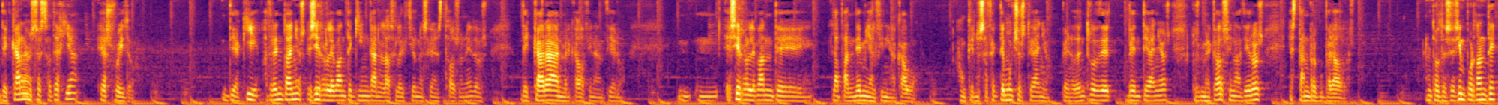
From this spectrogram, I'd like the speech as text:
de cara a nuestra estrategia, es ruido de aquí a 30 años es irrelevante quién gane las elecciones en Estados Unidos de cara al mercado financiero. Mm, es irrelevante la pandemia al fin y al cabo, aunque nos afecte mucho este año, pero dentro de 20 años los mercados financieros están recuperados. Entonces es importante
